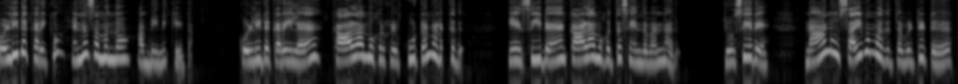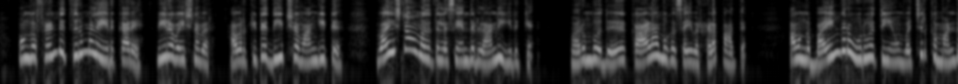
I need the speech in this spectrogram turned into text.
கொள்ளிடக்கரைக்கும் என்ன சம்பந்தம்? அப்படின்னு கேட்டான். கொள்ளிடக்கரையில காளாமுகர்கள் கூட்டம் நடக்குது. என் சீடன் காளாமுகத்தை சேர்ந்தவன்னாரு. ஜோசியரே நானும் சைவ மதத்தை விட்டுட்டு உங்க ஃப்ரெண்டு திருமலை இருக்காரே வீர வைஷ்ணவர் அவர்கிட்ட தீட்சை வாங்கிட்டு வைஷ்ணவ மதத்துல சேர்ந்துடலான்னு இருக்கேன். வரும்போது காளாமுக சைவர்களை பார்த்தேன். அவங்க பயங்கர உருவத்தையும் வச்சிருக்க மண்ட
